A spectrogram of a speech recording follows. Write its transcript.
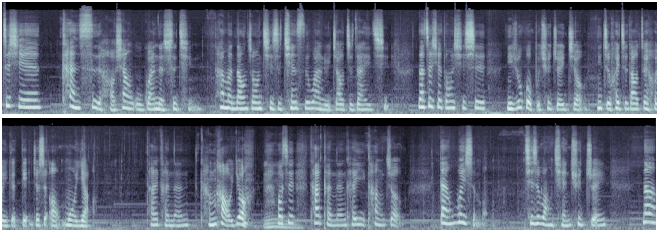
这些看似好像无关的事情。他们当中其实千丝万缕交织在一起，那这些东西是你如果不去追究，你只会知道最后一个点，就是哦，墨药它可能很好用，或是它可能可以抗皱，但为什么？其实往前去追，那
